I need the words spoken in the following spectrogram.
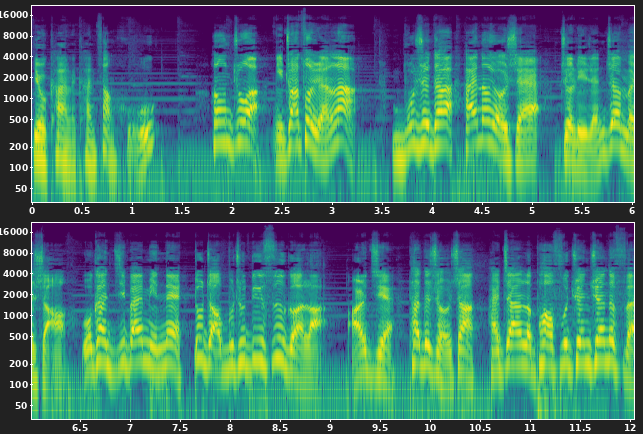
又看了看藏狐。哼猪，你抓错人了，不是他还能有谁？这里人这么少，我看几百米内都找不出第四个了。而且他的手上还沾了泡芙圈圈的粉。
